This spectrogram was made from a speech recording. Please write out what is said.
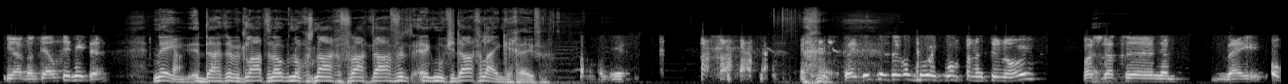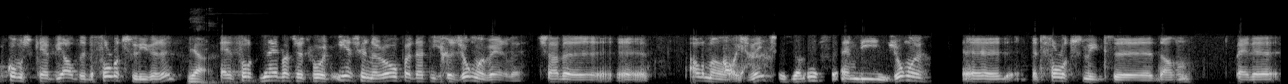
ja, dan telt hij niet, hè? Nee, daar heb ik later ook nog eens nagevraagd, David. En ik moet je daar gelijk in geven. Weet je wat ik ook mooi vond van het toernooi? Was dat eh, bij opkomst heb je altijd de volksliederen. Ja. En volgens mij was het voor het eerst in Europa dat die gezongen werden. Ze hadden eh, allemaal Oh, ja. Zweedse zangers en die zongen eh, het volkslied eh, dan bij de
